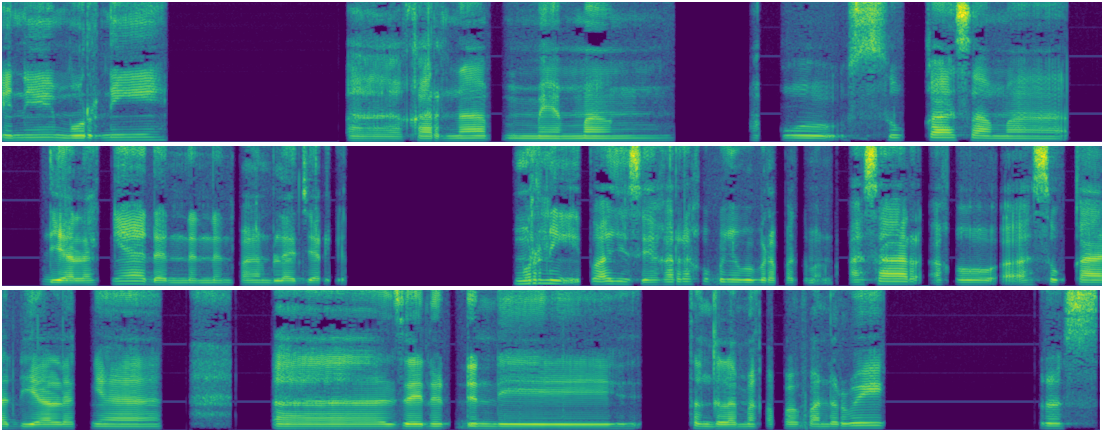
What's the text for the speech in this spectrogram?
ini murni uh, karena memang aku suka sama dialeknya dan dan dan pengen belajar gitu. Murni itu aja sih karena aku punya beberapa teman Makassar aku uh, suka dialeknya uh, Zainuddin di tenggelamnya kapal Van der Wijk. Terus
